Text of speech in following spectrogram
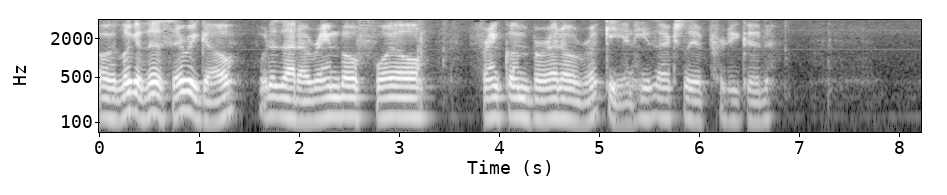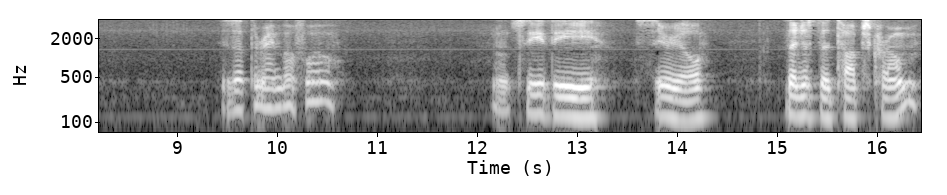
Oh, look at this. There we go. What is that? A rainbow foil Franklin Barreto rookie. And he's actually a pretty good. Is that the rainbow foil? I don't see the serial. Is that just a Topps Chrome?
